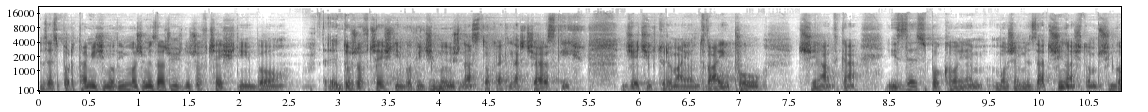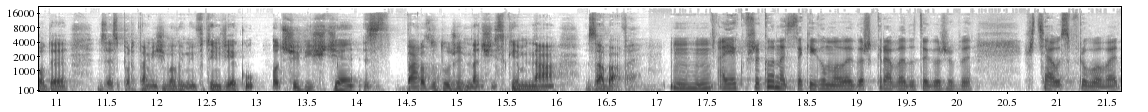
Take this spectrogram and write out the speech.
ze sportami zimowymi możemy zacząć dużo wcześniej, bo e, dużo wcześniej, bo widzimy już na stokach narciarskich dzieci, które mają 2,5, 3 latka i ze spokojem możemy zaczynać tą przygodę ze sportami zimowymi w tym wieku. Oczywiście z bardzo dużym naciskiem na zabawę. Mhm. A jak przekonać takiego małego szkrawa do tego, żeby chciał spróbować?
